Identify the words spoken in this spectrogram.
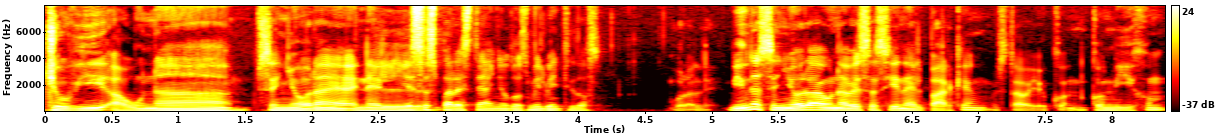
Yo vi a una señora en el. Y eso es para este año 2022. Órale. Vi una señora una vez así en el parque. Estaba yo con, con mi hijo.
